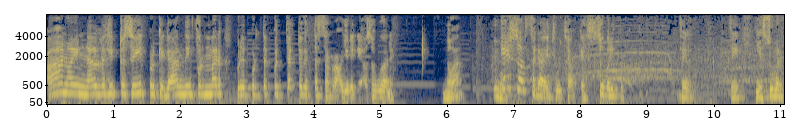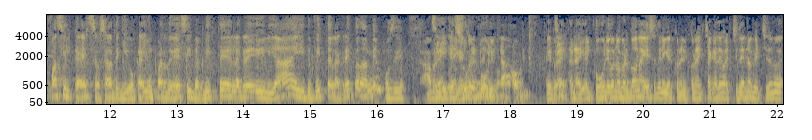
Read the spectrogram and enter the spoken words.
Ah, no hay nada en el registro civil porque acaban de informar por el portal contacto que está cerrado. Yo le creo a esos weones. ¿No va? Eso saca de chucha es súper importante. Sí, sí. Y es súper fácil caerse, o sea, te equivocáis un par de veces y perdiste la credibilidad y te fuiste a la cresta también, pues sí. Ah, pero Sí, ahí tiene que ver con el público. delicado. Sí, pero ahí- ahí el público no perdona y eso tiene que ver con el, con el chaqueteo del chileno, que el chileno,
